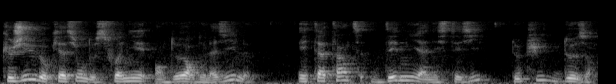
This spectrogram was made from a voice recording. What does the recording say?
que j'ai eu l'occasion de soigner en dehors de l'asile, est atteinte d'hémi-anesthésie depuis deux ans.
